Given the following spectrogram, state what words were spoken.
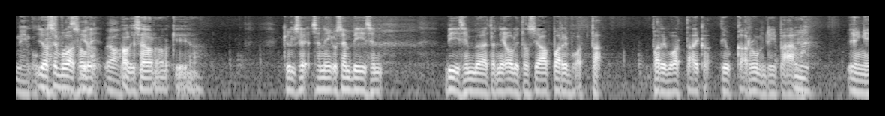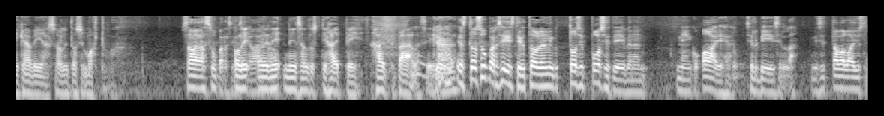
Niin kuin Joo, se vuosi oli- Ihan, joo. Oli seuraavakin. Ja... kyllä se, se niinku sen biisin, biisin myötä niin oli tosiaan pari vuotta, pari vuotta aika tiukkaa rundia päällä. Mm. Jengi kävi ja se oli tosi mahtavaa. Se oli ihan supersiistiä Oli, oli niin, niin sanotusti hype, hype päällä siinä. Kyllä. Ja sitten on supersiistiä, kun tuo oli niinku tosi positiivinen niinku aihe sillä biisillä. Niin sitten tavallaan just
